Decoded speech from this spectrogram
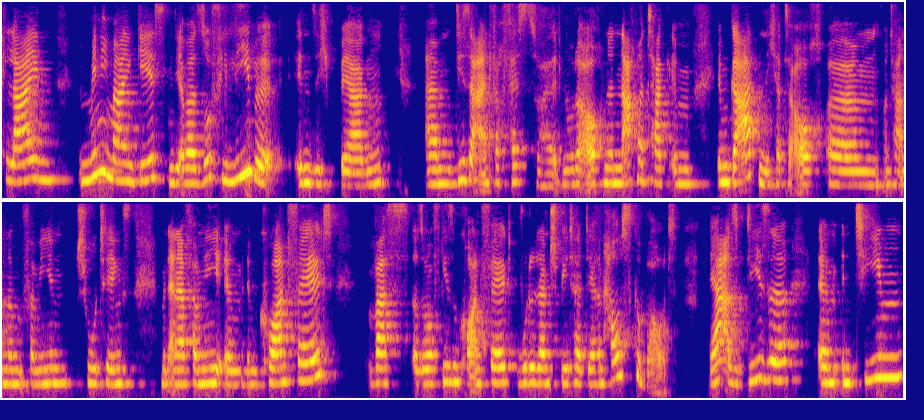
kleinen, minimalen Gesten, die aber so viel Liebe in sich bergen, ähm, diese einfach festzuhalten. Oder auch einen Nachmittag im, im Garten. Ich hatte auch ähm, unter anderem Familienshootings mit einer Familie im, im Kornfeld, was, also auf diesem Kornfeld wurde dann später deren Haus gebaut. Ja, also diese ähm, intimen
